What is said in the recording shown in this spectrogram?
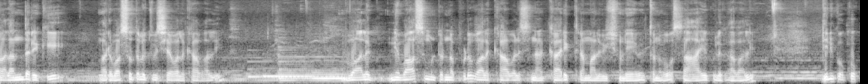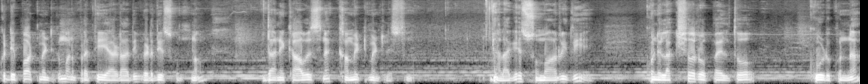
వాళ్ళందరికీ వారి వసతులు చూసే వాళ్ళు కావాలి. వాళ్ళ నివాసం ఉంటున్నప్పుడు వాళ్ళకి కావలసిన కార్యక్రమాల విషయంలో ఏవైతున్నావో సహాయకులు కావాలి. దీనికి ఒక్కొక్క డిపార్ట్మెంట్కి మనం ప్రతి ఏడాది విడదీసుకుంటున్నాం. దానికి కావలసిన కమిట్మెంట్లు ఇస్తున్నాం. అలాగే సుమారు ఇది కొన్ని లక్షల రూపాయలతో కూడుకున్న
